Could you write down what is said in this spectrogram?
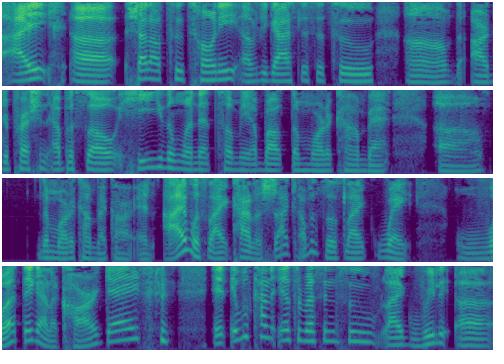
I uh shout out to Tony of you guys listen to um the, our depression episode. He the one that told me about the Mortal Kombat uh the Mortal Kombat card and I was like kind of shocked. I was just like, "Wait, what? They got a card game?" it it was kind of interesting to like really uh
